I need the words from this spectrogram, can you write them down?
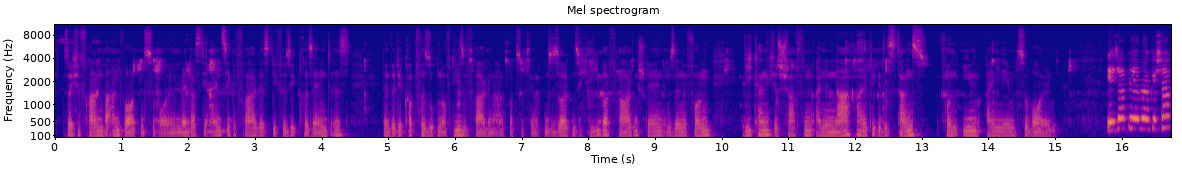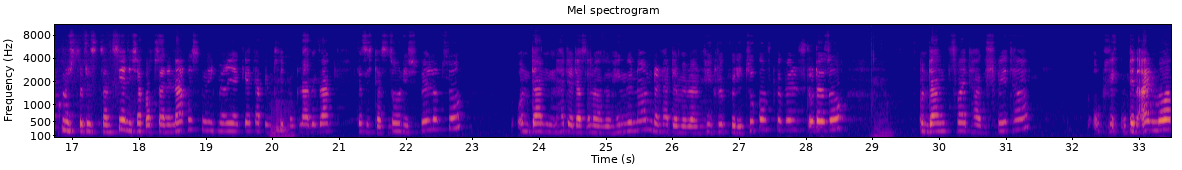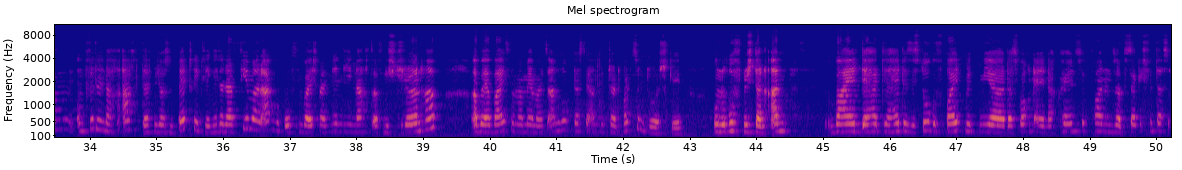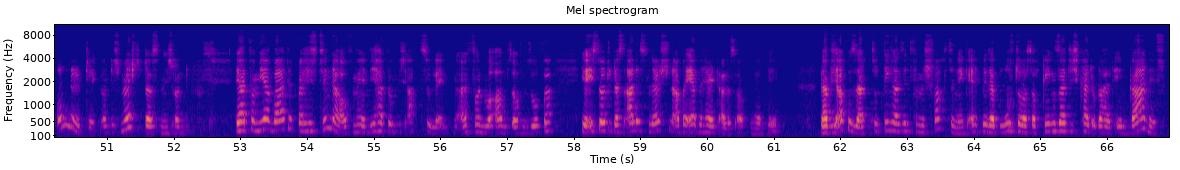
solche Fragen beantworten zu wollen. Und wenn das die einzige Frage ist, die für Sie präsent ist, dann wird Ihr Kopf versuchen, auf diese Frage eine Antwort zu finden. Sie sollten sich lieber Fragen stellen im Sinne von, wie kann ich es schaffen, eine nachhaltige Distanz von ihm einnehmen zu wollen? Ja, ich habe ja immer geschafft, mich zu distanzieren. Ich habe auf seine Nachrichten nicht mehr reagiert, habe ihm klipp und klar gesagt, dass ich das so nicht will und so. Und dann hat er das immer so hingenommen. Dann hat er mir dann viel Glück für die Zukunft gewünscht oder so. Ja. Und dann zwei Tage später, den einen Morgen um Viertel nach acht, der hat mich aus dem Bett geklingelt, hat er viermal angerufen, weil ich mein Handy nachts auf nicht stören habe. Aber er weiß, wenn man mehrmals anruft, dass der Anruf dann trotzdem durchgeht. Und ruft mich dann an, weil der hätte, der hätte sich so gefreut, mit mir das Wochenende nach Köln zu fahren. Und so habe ich gesagt, ich finde das unnötig und ich möchte das nicht. Und der hat von mir erwartet, weil ich Tinder auf dem Handy hatte, um mich abzulenken, einfach nur abends auf dem Sofa. Ja, ich sollte das alles löschen, aber er behält alles auf dem Handy. Da habe ich auch gesagt, so Dinger sind für mich schwachsinnig. Entweder beruht sowas auf Gegenseitigkeit oder halt eben gar nicht.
